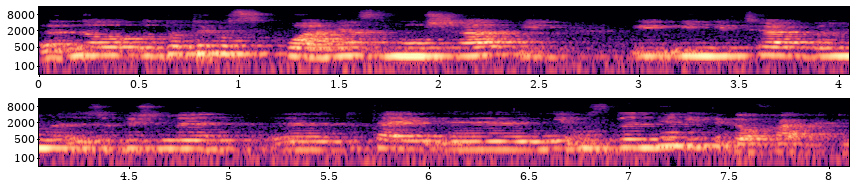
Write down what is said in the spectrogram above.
e, no, do tego skłania, zmusza i, i, i nie chciałabym, żebyśmy e, tutaj e, nie uwzględniali tego faktu.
